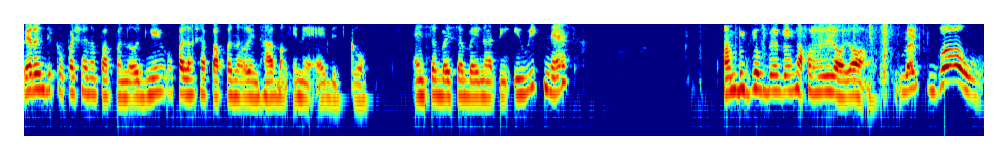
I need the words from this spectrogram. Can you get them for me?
Pero hindi ko pa siya napapanood. Ngayon ko pa lang siya papanoorin habang ine-edit ko. And sabay-sabay nating i-witness ang bigay sa ni Lolo. Let's go!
